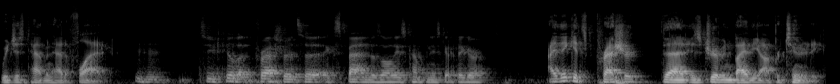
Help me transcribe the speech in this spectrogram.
We just haven't had a flag. Mm-hmm. So you feel that pressure to expand as all these companies get bigger? I think it's pressure that is driven by the opportunity.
